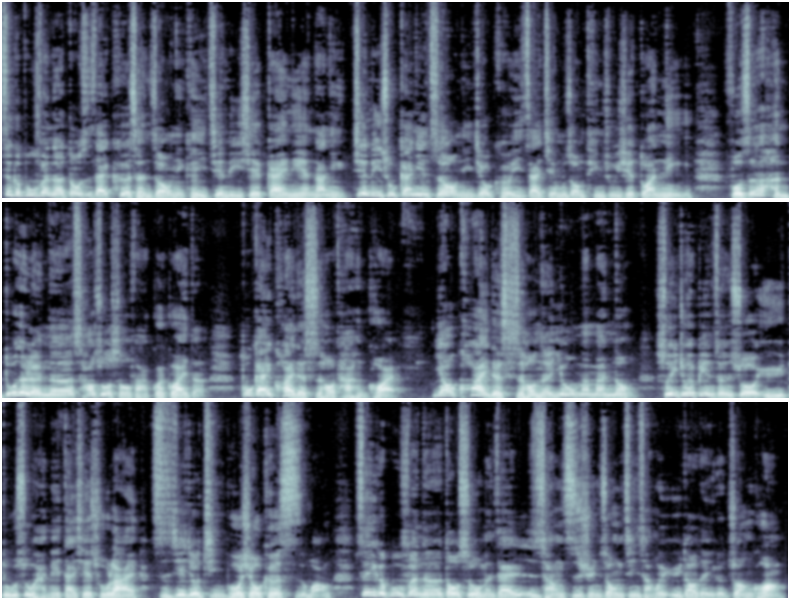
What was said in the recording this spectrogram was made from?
这个部分呢，都是在课程中你可以建立一些概念。那你建立出概念之后，你就可以在节目中听出一些端倪。否则，很多的人呢，操作手法怪怪的，不该快的时候他很快，要快的时候呢又慢慢弄，所以就会变成说鱼毒素还没代谢出来，直接就紧迫休克死亡。这个部分呢，都是我们在日常咨询中经常会遇到的一个状况。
